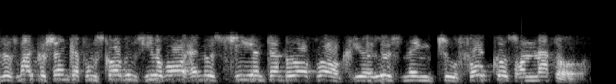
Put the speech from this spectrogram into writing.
this is Michael Schenker from Scorpions, Hero of All, MSG, and Temple of Rock. You're listening to Focus on Metal.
